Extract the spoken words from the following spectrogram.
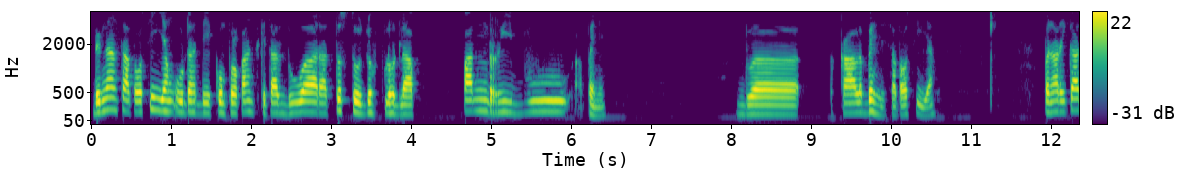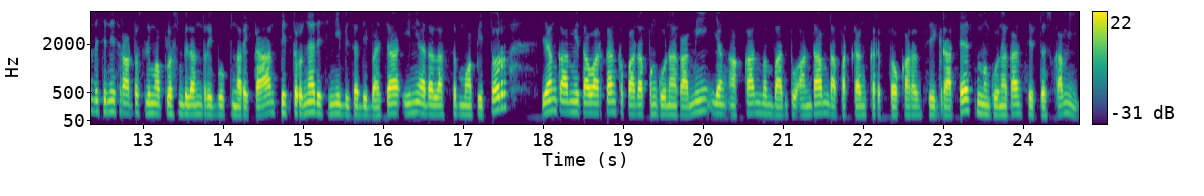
dengan satoshi yang udah dikumpulkan sekitar 278 ribu apa ini dua k lebih satoshi ya Penarikan di sini 159.000 penarikan. Fiturnya di sini bisa dibaca. Ini adalah semua fitur yang kami tawarkan kepada pengguna kami yang akan membantu Anda mendapatkan cryptocurrency gratis menggunakan situs kami.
